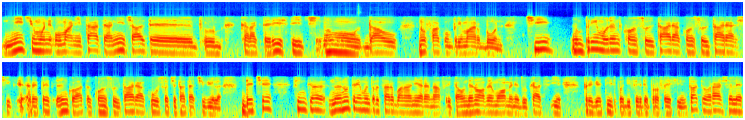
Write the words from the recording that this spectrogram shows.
nici umani- umanitatea, nici alte uh, caracteristici nu dau, nu fac un primar bun, ci în primul rând, consultarea, consultarea și, repet, încă o dată, consultarea cu societatea civilă. De ce? Fiindcă noi nu trăim într-o țară bananieră în Africa, unde nu avem oameni educați, pregătiți pe diferite profesii. În toate orașele,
